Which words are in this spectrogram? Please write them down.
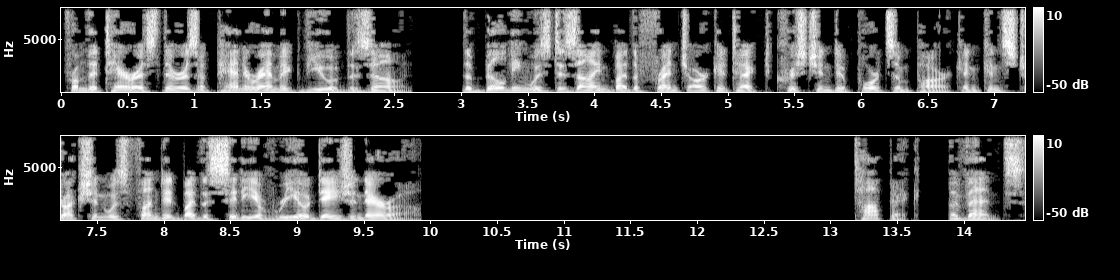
From the terrace there is a panoramic view of the zone. The building was designed by the French architect Christian de Portzamparc and construction was funded by the city of Rio de Janeiro. Events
